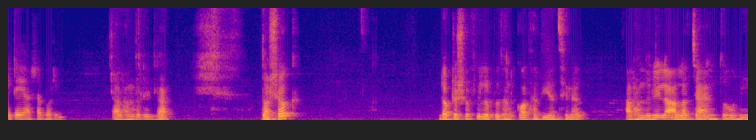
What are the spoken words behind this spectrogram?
এটাই আশা করি। আলহামদুলিল্লাহ। দর্শক ডক্টর শফিউল্লাহ প্রধান কথা দিয়েছিলেন। আলহামদুলিল্লাহ আল্লাহ চাহেন তো উনি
